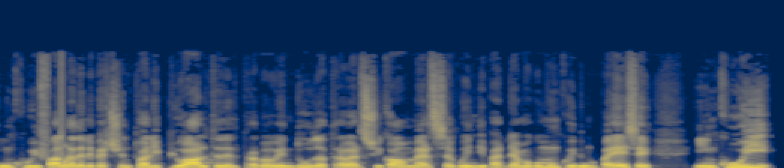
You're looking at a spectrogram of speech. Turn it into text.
in cui fa una delle percentuali più alte del proprio venduto attraverso e-commerce, quindi parliamo comunque di un paese in cui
